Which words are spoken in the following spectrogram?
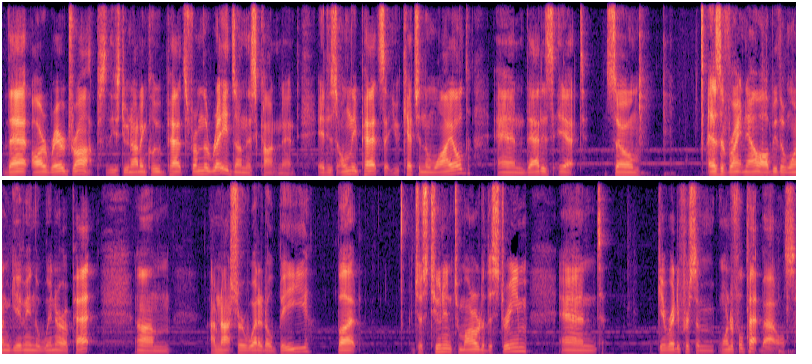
that are rare drops. These do not include pets from the raids on this continent. It is only pets that you catch in the wild, and that is it. So, as of right now, I'll be the one giving the winner a pet. Um, I'm not sure what it'll be, but just tune in tomorrow to the stream and get ready for some wonderful pet battles.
